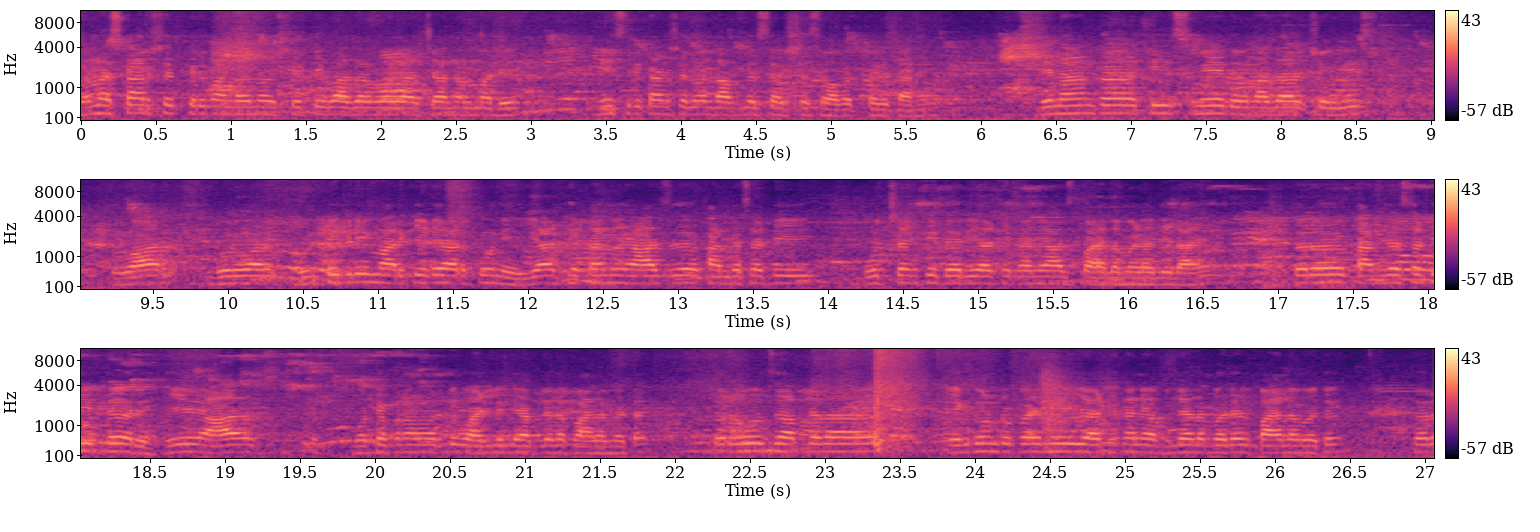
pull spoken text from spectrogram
नमस्कार शेतकरी बांधवांनो शेती बाजारभाव या चॅनलमध्ये मी श्रीकांत शेलवंत आपलं सहर्ष स्वागत करीत आहे. दिनांक तीस मे दोन हजार चोवीस वार गुरुवार गुंटेकडी मार्केट यार्ड पुणे. या ठिकाणी आज कांद्यासाठी उच्चांकी दर या ठिकाणी आज पाहायला मिळालेला आहे. तर कांद्यासाठी दर हे आज मोठ्या प्रमाणावरती वाढलेले आपल्याला पाहायला मिळतात. तर रोज आपल्याला एक दोन रुपयांनी या ठिकाणी आपल्याला बदल पाहायला मिळतो तर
